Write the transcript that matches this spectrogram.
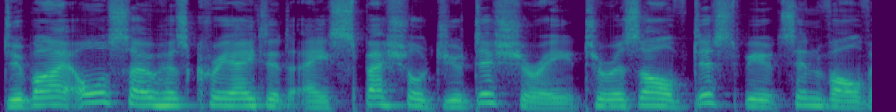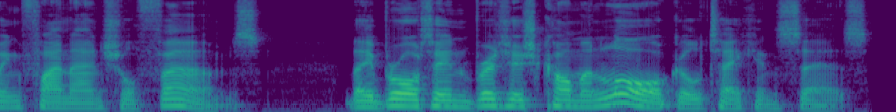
Dubai also has created a special judiciary to resolve disputes involving financial firms. They brought in British common law, Gultekin says.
